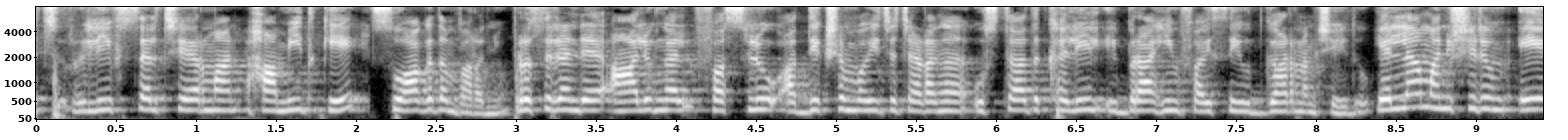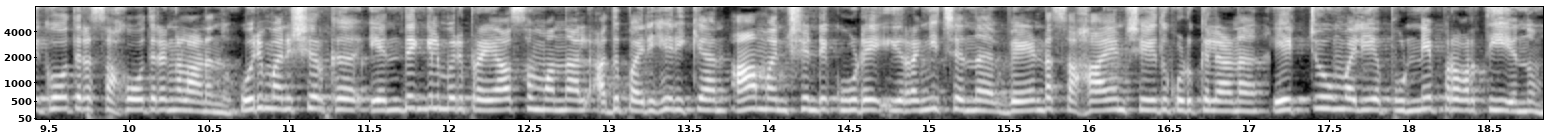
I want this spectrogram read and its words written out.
H relief cell chairman Hameed K സ്വാഗതം പറഞ്ഞു. പ്രസിഡന്റ് ആലുങ്ങൽ ഫസ്ലു അധ്യക്ഷം വഹിച്ച ചടങ്ങ് ഉസ്താദ് ഖലീൽ ഇബ്രാഹിം ഫൈസി ഉദ്ഘാടനം ചെയ്തു. എല്ലാ മനുഷ്യരും ഏകോദര സഹോദരങ്ങളാണെന്നും ഒരു മനുഷ്യർക്ക് എന്തെങ്കിലും ഒരു പ്രയാസം വന്നാൽ അത് പരിഹരിക്കാൻ ആ മനുഷ്യന്റെ കൂടെ ഇറങ്ങിച്ചെന്ന് വേണ്ട സഹായം ചെയ്തു കൊടുക്കലാണ് ഏറ്റവും വലിയ പുണ്യപ്രവൃത്തി എന്നും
